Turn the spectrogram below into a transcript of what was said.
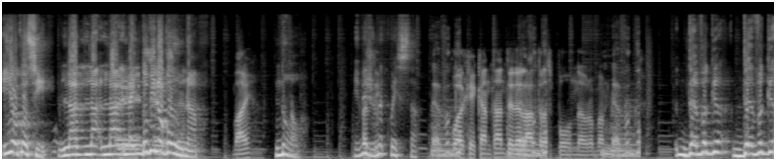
Io così, la, la- la- Sì, la indovino sì, con sì. una. Vai. No. Invece sì. non è questa. Qualche cantante dell'altra sponda, probabilmente. Devg, Devg.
